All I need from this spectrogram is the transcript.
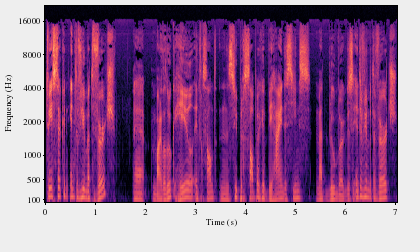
Twee stukken interview met The Verge. Eh, maar dan ook heel interessant, een super sappige behind the scenes met Bloomberg. Dus interview met The Verge,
